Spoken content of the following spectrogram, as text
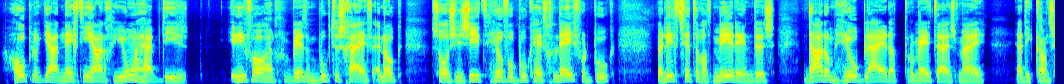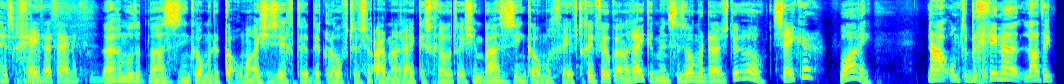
hopelijk ja, 19-jarige jongen hebt die ieder geval heeft geprobeerd een boek te schrijven. En ook, zoals je ziet, heel veel boek heeft gelezen voor het boek. Wellicht zit er wat meer in. Dus daarom heel blij dat Prometheus mij ja, die kans heeft gegeven uiteindelijk. Waarom moet het basisinkomen er komen? Als je zegt eh, de kloof tussen arm en rijk is groot. Als je een basisinkomen geeft, geef je ook aan rijke mensen zomaar 1000 euro. Zeker. Why? Nou, om te beginnen laat ik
